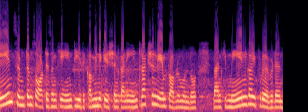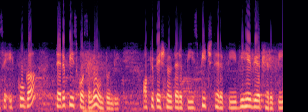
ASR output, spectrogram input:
మెయిన్ సిమ్టమ్స్ ఆటిజంకి ఏంటి ఇది కమ్యూనికేషన్ కానీ ఇంటరాక్షన్లో ఏం ప్రాబ్లం ఉందో దానికి మెయిన్గా ఇప్పుడు ఎవిడెన్స్ ఎక్కువగా థెరపీస్ కోసమే ఉంటుంది. Occupational therapy speech therapy behaviour therapy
